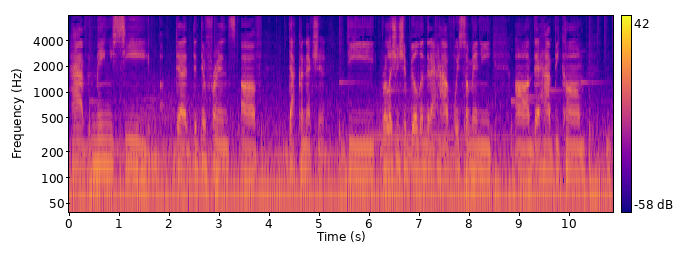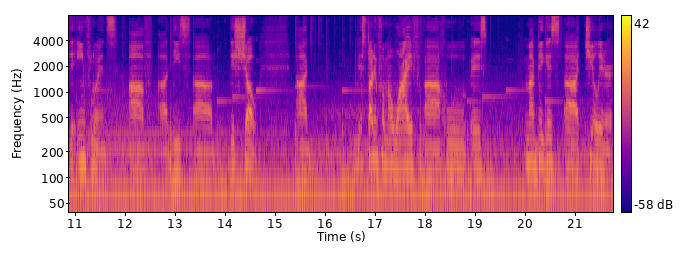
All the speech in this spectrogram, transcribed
have made me see the the difference of that connection, the relationship building that I have with so many uh, that have become the influence of uh, this uh, this show. Uh, starting from my wife, uh, who is my biggest uh, cheerleader,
